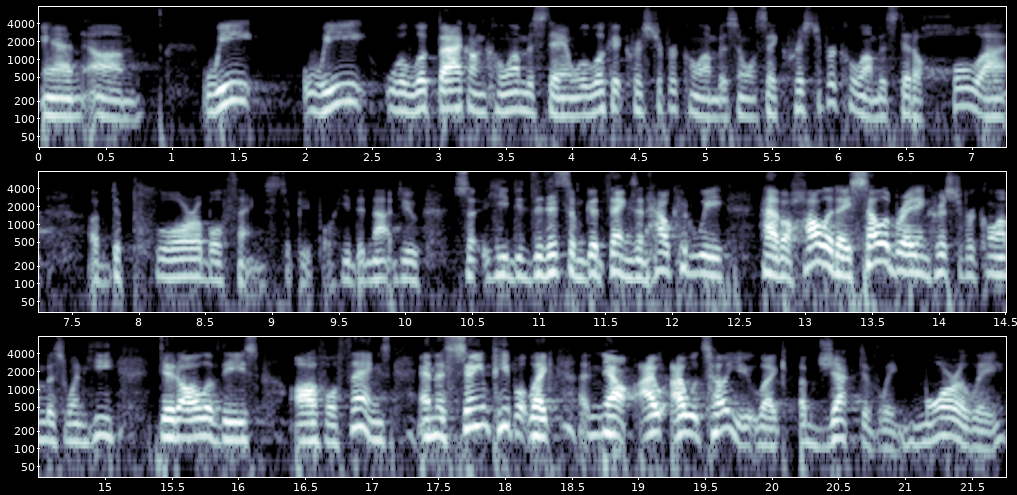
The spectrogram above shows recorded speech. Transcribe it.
And um, we, we will look back on Columbus Day and we'll look at Christopher Columbus and we'll say Christopher Columbus did a whole lot of deplorable things to people. He did not do, so, he did, did some good things. And how could we have a holiday celebrating Christopher Columbus when he did all of these awful things? And the same people, like, now I, I will tell you, like, objectively, morally,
